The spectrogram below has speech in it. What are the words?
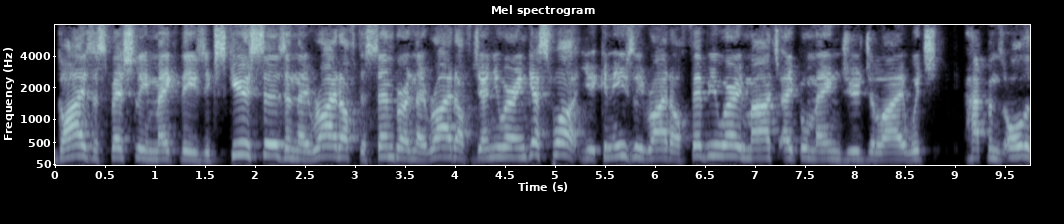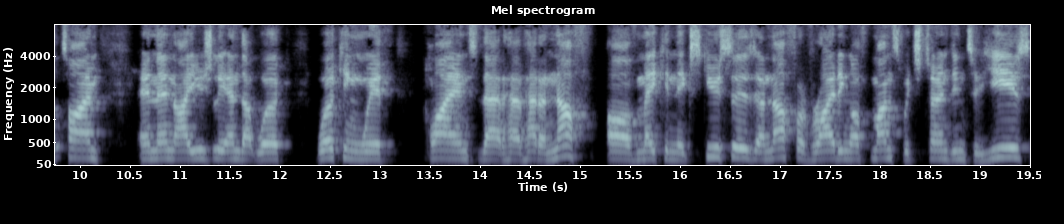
guys especially make these excuses and they write off December and they write off January. And guess what? You can easily write off February, March, April, May, June, July, which happens all the time. And then I usually end up work working with clients that have had enough of making the excuses, enough of writing off months, which turned into years.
